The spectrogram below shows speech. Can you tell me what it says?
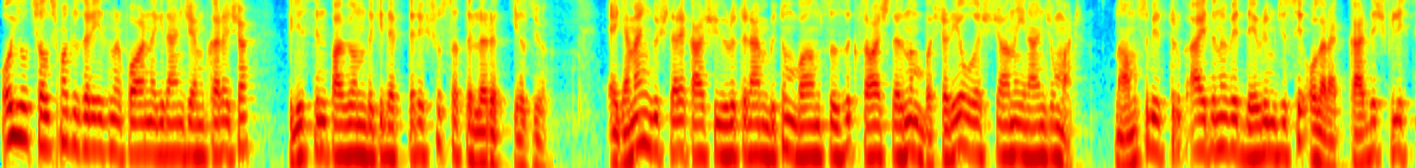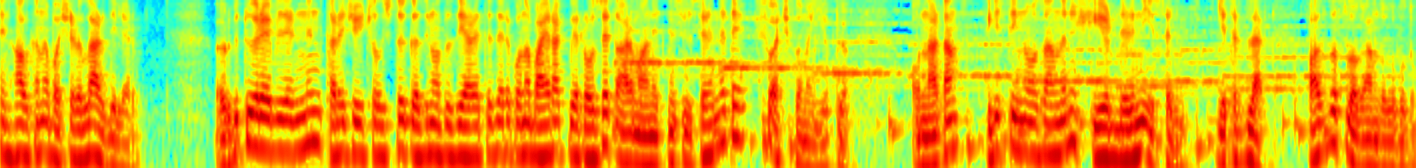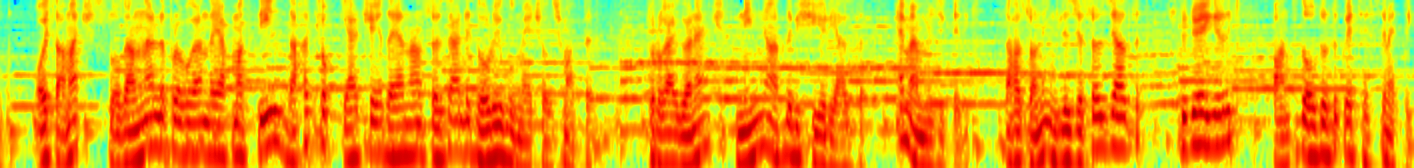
O yıl çalışmak üzere İzmir Fuarı'na giden Cem Karaca, Filistin pavyonundaki deftere şu satırları yazıyor. Egemen güçlere karşı yürütülen bütün bağımsızlık savaşlarının başarıya ulaşacağına inancım var. Namusu bir Türk aydını ve devrimcisi olarak kardeş Filistin halkına başarılar dilerim. Örgüt görevlilerinin Karaca'yı çalıştığı gazinoda ziyaret ederek ona bayrak ve rozet armağan etmesi üzerine de şu açıklamayı yapıyor. Onlardan Filistinli ozanların şiirlerini istedim. Getirdiler. Fazla slogan dolu buldum. Oysa amaç sloganlarla propaganda yapmak değil daha çok gerçeğe dayanan sözlerle doğruyu bulmaya çalışmaktı. Turgay Gönenç Ninni adlı bir şiir yazdı. Hemen müzik dedik. Daha sonra İngilizce söz yazdık, stüdyoya girdik, bantı doldurduk ve teslim ettik.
